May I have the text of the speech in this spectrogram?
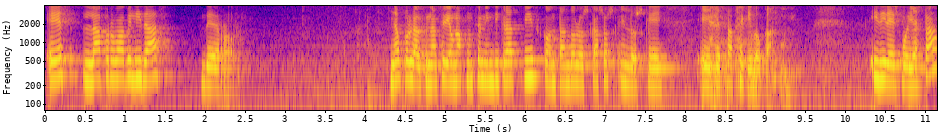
es la probabilidad de error. ¿No? Porque al final sería una función indicatriz contando los casos en los que eh, te estás equivocando. Y diréis, pues ya está,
